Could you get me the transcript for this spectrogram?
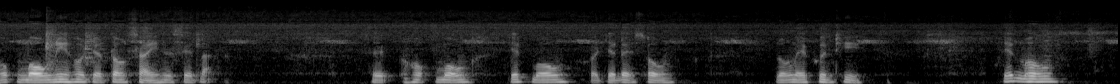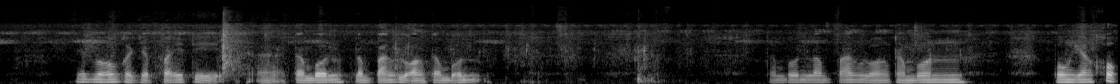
หกโมงนี่เขาจะต้องใส่ให้เสร็จละ เสร็จหกโมงเจ็ดโมงก็จะได้ส่งลงในพื้นที่เจ็ดโมงเจ็ดโมงก็จะไปที่ตำบลลำปางหลวงตำบลตำบลลำปางหลวงตำบลปงยางคก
